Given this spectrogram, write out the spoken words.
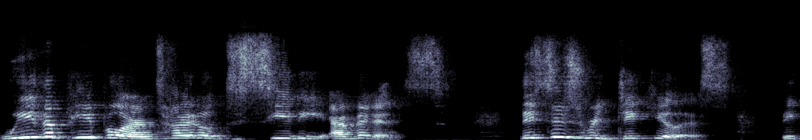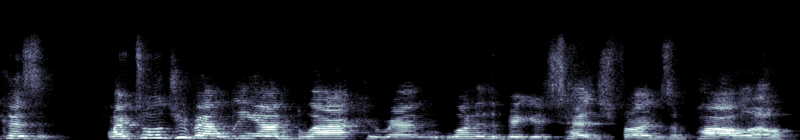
We, the people, are entitled to see the evidence. This is ridiculous because I told you about Leon Black, who ran one of the biggest hedge funds, Apollo.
